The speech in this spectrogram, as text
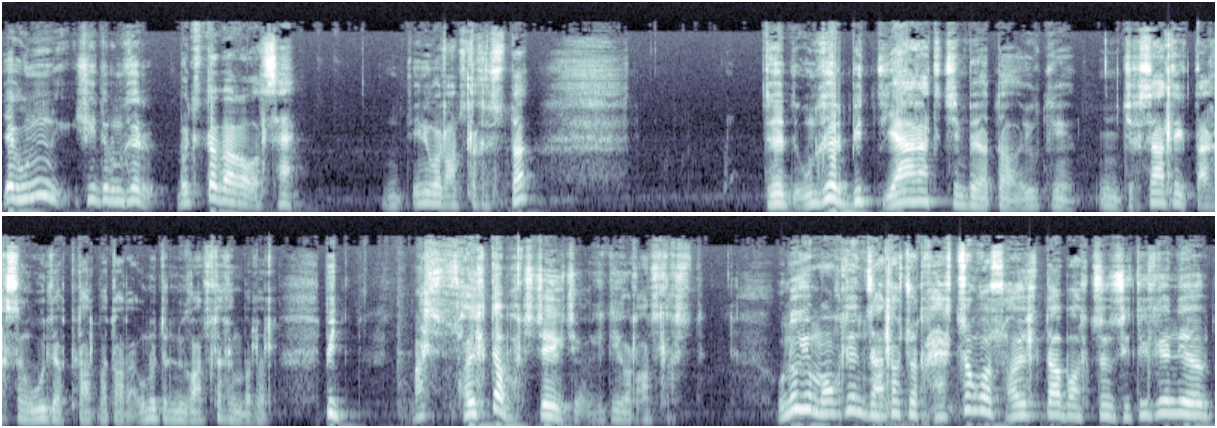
Яг үнэн шийдвэр үнэхээр бодиттой байгаа бол сайн. Энийг бол онцлох ёстой. Тэгээд үнэхээр бид яагаад ч юм бэ одоо юу гэдгийг энэ жигсаалыг дагсан үйл явдалтай холбоотойгоор өнөөдөр нэг онцлох юм бол бид маш соёлтой болчихжээ гэж гэдгийг бол онцлох шүү дээ. Өнөөгийн Монголын залуучууд харьцангуй соёлтой болцсон сэтгэлгээний хувьд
